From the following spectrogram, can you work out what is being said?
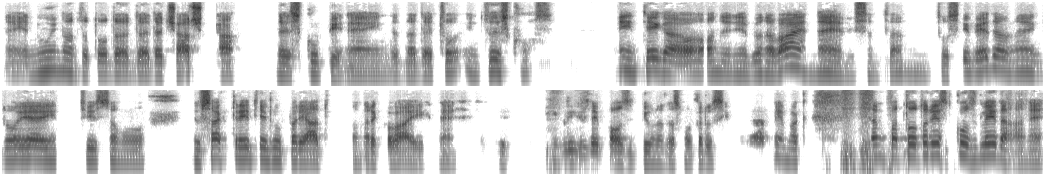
ne, je nujno zato, da, da, da čaška, da je skupaj ne, in da, da, da je to, in to je skozi. In tega on je bil navaden, ne, mislim, tam to vsi vedeli, ne, kdo je in vsi in vsak tretji je bil prijatelj, na rekovajih, ne, zdaj pozitivno, da smo kar vsi prijatelji, ampak tam pa to res tako zgleda, ne.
